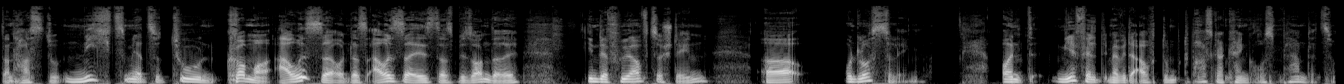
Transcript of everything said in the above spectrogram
dann hast du nichts mehr zu tun, Komma, außer, und das außer ist das Besondere, in der Früh aufzustehen äh, und loszulegen. Und mir fällt immer wieder auf, du, du brauchst gar keinen großen Plan dazu.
